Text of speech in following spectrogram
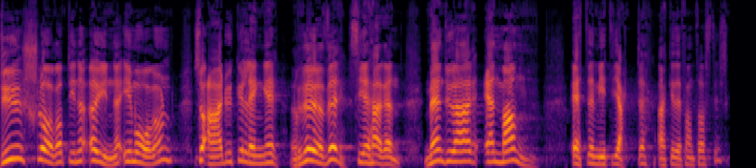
du slår opp dine øyne i morgen, så er du ikke lenger røver, sier Herren, men du er en mann etter mitt hjerte. Er ikke det fantastisk?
